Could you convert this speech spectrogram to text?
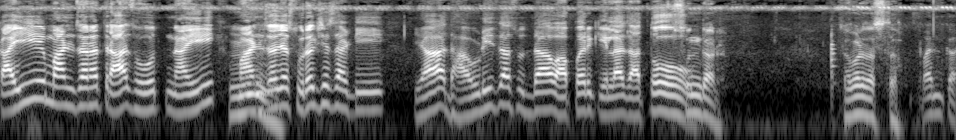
काही माणसांना त्रास होत नाही. माणसाच्या सुरक्षेसाठी या धावडीचा सुद्धा वापर केला जातो. सुंदर. जबरदस्त. बंद कर.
